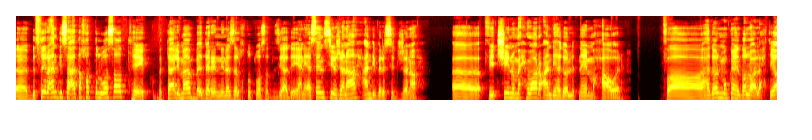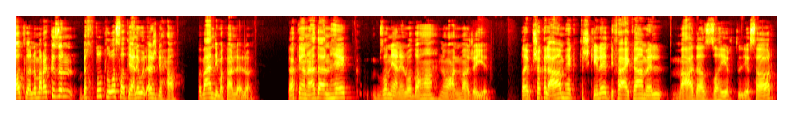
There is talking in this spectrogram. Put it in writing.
بصير عندي ساعتها خط الوسط هيك. بالتالي ما بقدر إني نزل خطوط وسط زيادة. يعني أسنسيو جناح عندي بيرسيتش جناح. آه فيتشينو محور عندي هدول الاثنين محاور. فهدول ممكن يضلوا على الاحتياط لأنه مراكزهم بخطوط الوسط يعني والأجنحة فما عندي مكان لهم لكن عدا عن هيك بظن يعني الوضع ها نوعا ما جيد. طيب بشكل عام هيك التشكيلة دفاعي كامل ما عدا الظهير اليسار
